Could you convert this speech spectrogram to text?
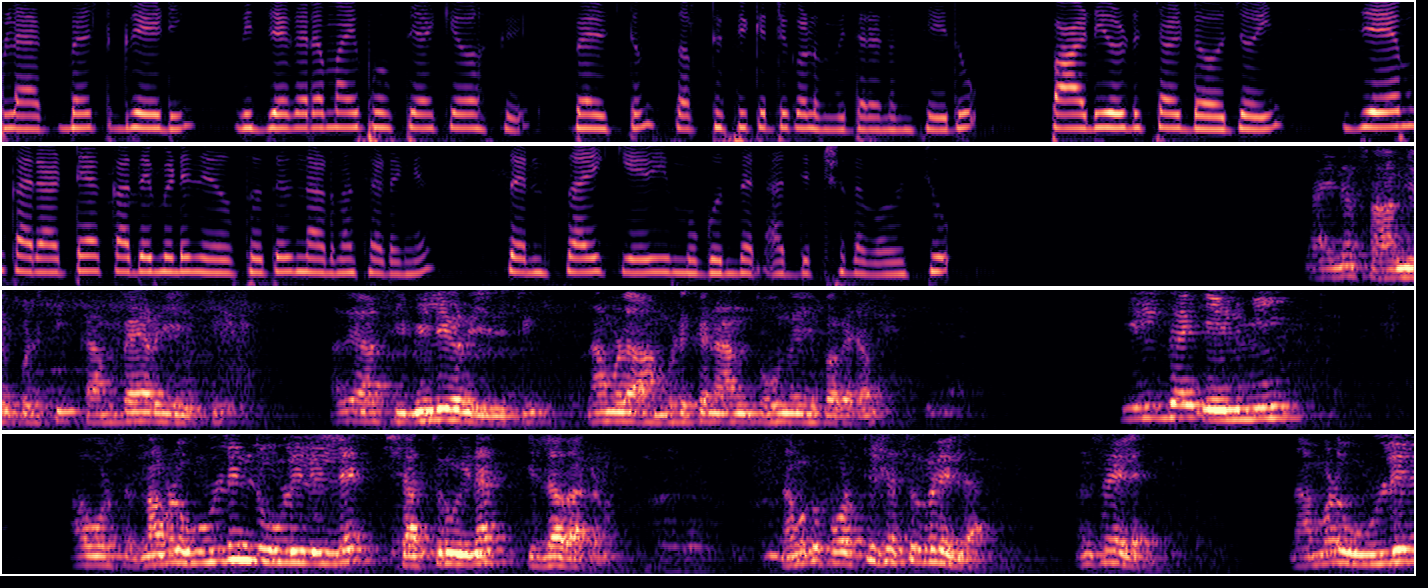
black belt grading വിജയകരമായി പൂർത്തിയാക്കിയവർക്ക് ബെൽറ്റും സർട്ടിഫിക്കറ്റുകളും വിതരണം ചെയ്തു. പാടിയൊടിച്ചാൽ ഡോജോയിൽ ജെ എം കരാട്ടെ അക്കാദമിയുടെ നേതൃത്വത്തിൽ നടന്ന ചടങ്ങിൽ സെൻസായി കെ വി മുകുന്ദൻ അധ്യക്ഷത വഹിച്ചു. അതിനെ സാമ്യപ്പെടുത്തി കമ്പയർ ചെയ്തിട്ട് അത് ആ സിമിലിയർ ചെയ്തിട്ട് നമ്മൾ ആ മിടുക്കനാണെന്ന് തോന്നുന്നതിന് പകരം കിൽ ദ എനിമി അവേഴ്സ് നമ്മൾ ഉള്ളിന്റെ ഉള്ളിലെ ശത്രുവിനെ ഇല്ലാതാക്കണം. നമുക്ക് പുറത്ത് ശത്രുക്കളില്ല. മനസ്സിലായില്ലേ? നമ്മുടെ ഉള്ളിൽ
